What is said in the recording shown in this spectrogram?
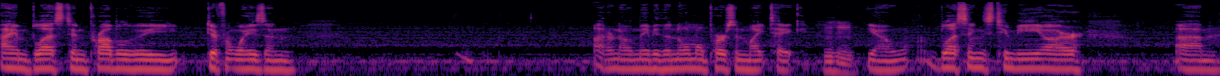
I am blessed in probably different ways than I don't know, maybe the normal person might take. But, hmm You know, blessings to me are. Um,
